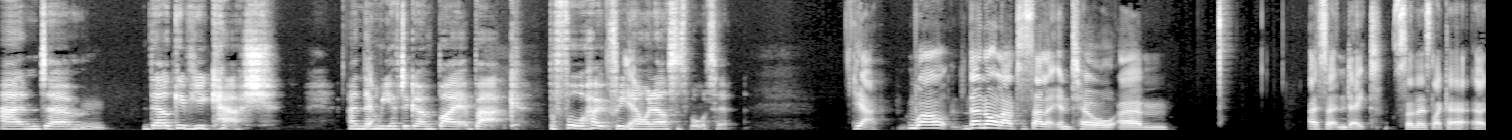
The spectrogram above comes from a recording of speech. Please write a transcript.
and um, Mm. they'll give you cash and then you have to go and buy it back before hopefully Yeah. no one else has bought it Yeah. Well, they're not allowed to sell it until um a certain date. So there's like a, a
